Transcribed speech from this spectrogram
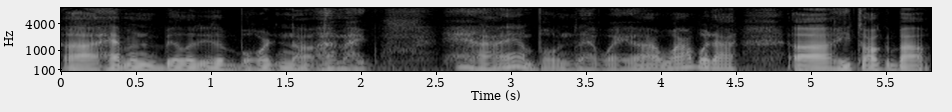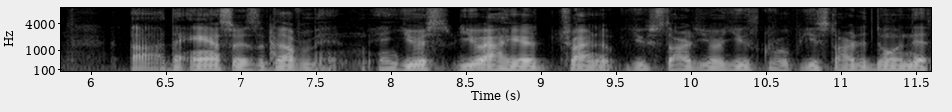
uh, having the ability to abort and all. I'm like, yeah, I am voting that way. Uh, why would I? Uh, he talked about uh, the answer is the government, and you're you're out here trying to. You started your youth group. You started doing this,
